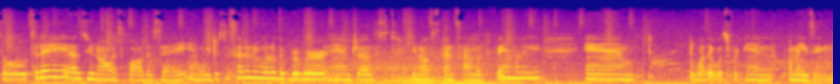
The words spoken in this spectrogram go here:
So today as you know is father's day and we just decided to go to the river and just you know spend time with family and the weather was freaking amazing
